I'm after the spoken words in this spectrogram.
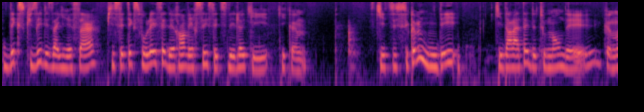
d'excuser les agresseurs. Puis cette expo-là essaie de renverser cette idée-là qui est, qui est comme qui est, c'est comme une idée qui est dans la tête de tout le monde. euh, comme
